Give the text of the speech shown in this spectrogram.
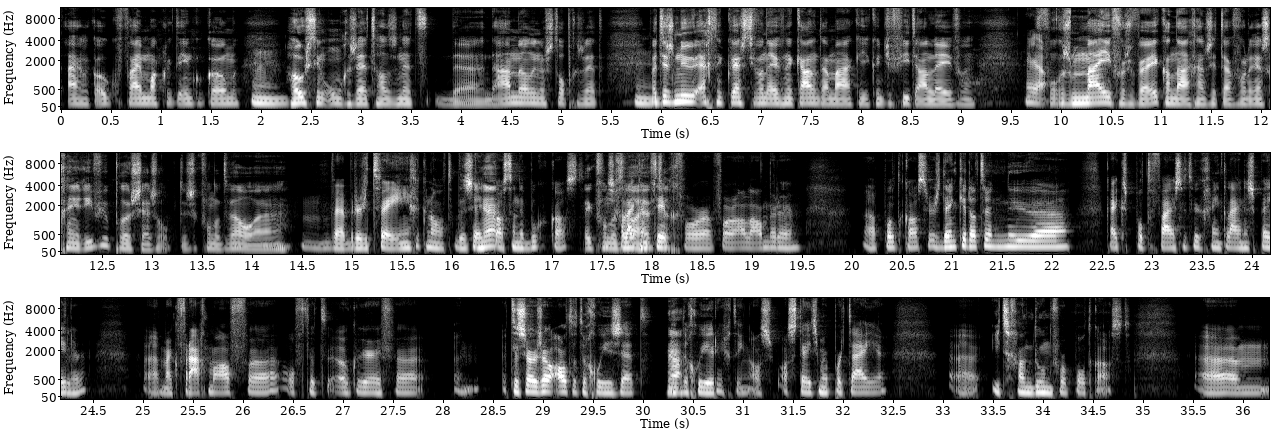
eigenlijk ook vrij makkelijk erin kon komen. Hmm, Hosting omgezet, hadden ze net de, de aanmeldingen stopgezet. hmm. Maar het is nu echt een kwestie van even een account aanmaken. Je kunt je feed aanleveren. Ja. Volgens mij, voor zover ik kan nagaan, zit daar voor de rest geen reviewproces op. Dus ik vond het wel... eh, We hebben er twee ingeknald. De zeepkast en de boekenkast. Ik vond Dus het wel gelijk een tip voor, voor alle andere eh, podcasters. Denk je dat er nu... eh, kijk, Spotify is natuurlijk geen kleine speler. Maar ik vraag me af of het ook weer even... Een, het is sowieso altijd een goede zet Ja. in de goede richting. Als, als steeds meer partijen eh, iets gaan doen voor podcast. Ehm,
